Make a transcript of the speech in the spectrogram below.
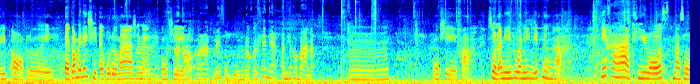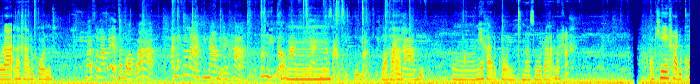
ริดออกเลย แต่ก็ไม่ได้ฉีดไตโคเดอร์มาใช่ไหมโอเคแล้วดอกเขานะไม่สมบูรณ์ดอกเขาแค่เนี้ยตอนนี้เขาบานอะอืม โอเคค่ะ ส่วนอันนี้ดูอันนี้อีกนิดนึงค่ะ นี่ค่ะทีโรสมาโซระนะคะทุกคน มาโซลาก็อยากจะบอกว่า อันนี้ก็ลายกินน้ำเหมือนกันค่ะเพิ่งนิดดอกงานทีอะที่ว่าสามสิบตุ้มอะเหรอคะใบลาบุก อืมนี่ค่ะทุกคนมาโซระนะคะ โอเคค่ะทุกค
